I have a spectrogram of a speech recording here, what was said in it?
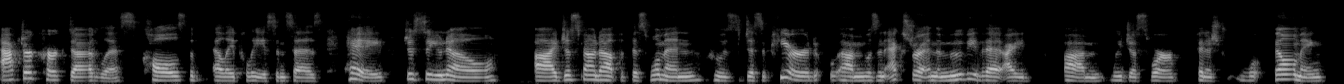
actor Kirk Douglas calls the LA police and says, Hey, just so you know, I just found out that this woman who's disappeared um, was an extra in the movie that I um, we just were finished w- filming.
